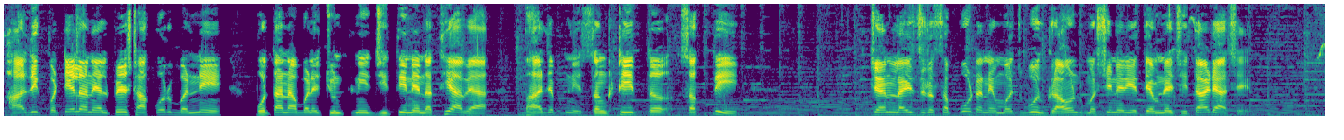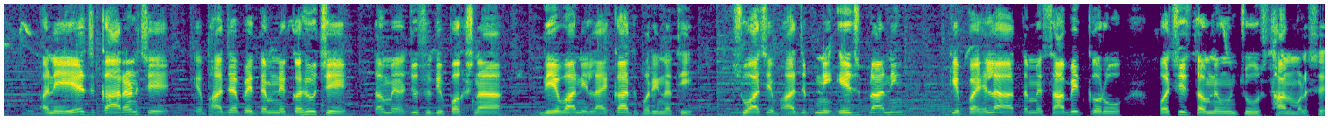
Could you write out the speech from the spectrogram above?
હાર્દિક પટેલ અને અલ્પેશ ઠાકોર બંને પોતાના બળે ચૂંટણી જીતીને નથી આવ્યા. ભાજપની સંગઠિત શક્તિ ચેનલાઇઝડ સપોર્ટ અને મજબૂત ગ્રાઉન્ડ મશીનરીએ તેમને જીતાડ્યા છે. અને એ જ કારણ છે કે ભાજપે તેમને કહ્યું છે, તમે હજુ સુધી પક્ષના દેવાની લાયકાત ભરી નથી. શું આ છે ભાજપની એજ પ્લાનિંગ કે પહેલાં તમે સાબિત કરો, પછી જ તમને ઊંચું સ્થાન મળશે.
